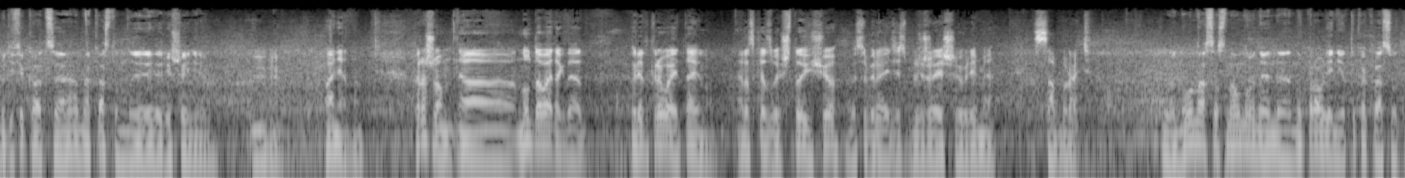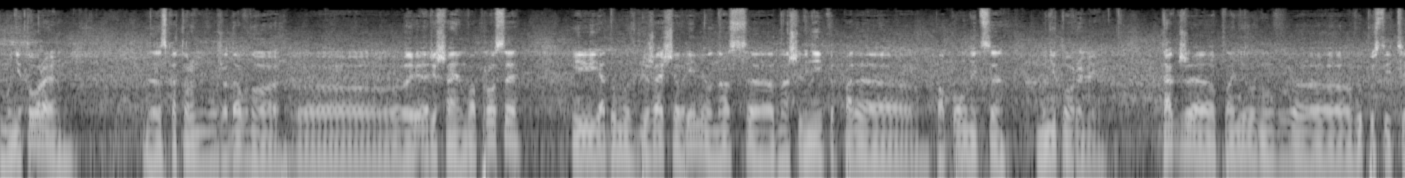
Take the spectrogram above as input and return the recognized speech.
модификации, а на кастомные решения. Угу. Понятно. Хорошо. Э, ну, давай тогда приоткрывай тайну. Рассказывай, что еще вы собираетесь в ближайшее время собрать? Ой, ну, у нас основное, наверное, направление это как раз вот мониторы, э, с которыми мы уже давно э, решаем вопросы. И я думаю, в ближайшее время у нас э, наша линейка под, э, пополнится мониторами. Также планируем выпустить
